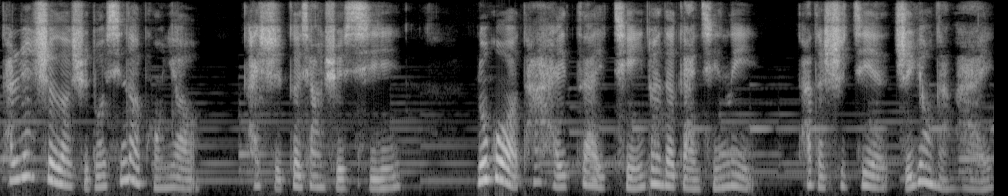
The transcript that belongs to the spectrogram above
她认识了许多新的朋友，开始各项学习。如果她还在前一段的感情里，她的世界只有男孩，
